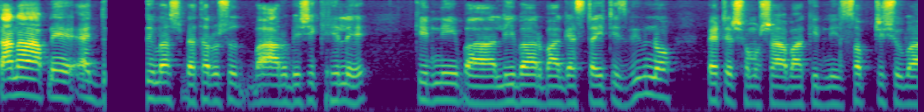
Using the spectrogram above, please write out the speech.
টানা আপনি এক, দুই মাস ব্যথার ওষুধ বা আরও বেশি খেলে কিডনি বা লিভার বা গ্যাস্ট্রাইটিস, বিভিন্ন পেটের সমস্যা বা কিডনির সফট টিস্যু বা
